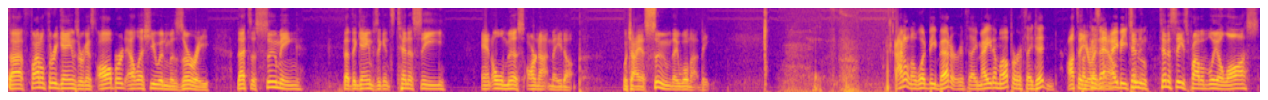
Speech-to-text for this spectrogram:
Uh, final three games are against Auburn, LSU, and Missouri. That's assuming that the games against Tennessee and Ole Miss are not made up, which I assume they will not be. I don't know what'd be better if they made them up or if they didn't. I'll tell you because right that now. may be Ten- too. Tennessee's probably a loss.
